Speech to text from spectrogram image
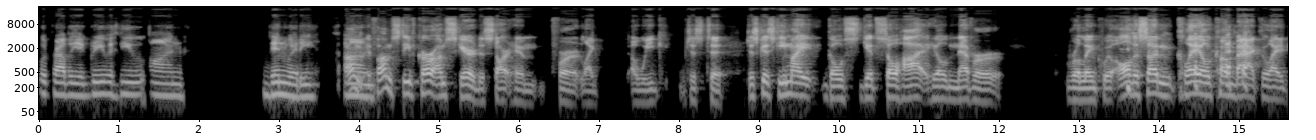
would probably agree with you on Dinwiddie. Um, Um, if I'm Steve Kerr, I'm scared to start him for like a week just to just because he might go get so hot he'll never relinquish. All of a sudden, Clay will come back like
